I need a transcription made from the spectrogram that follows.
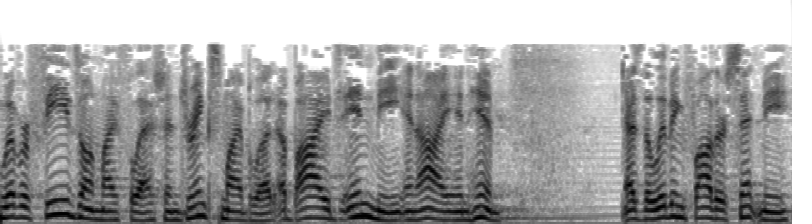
Whoever feeds on my flesh and drinks my blood abides in me, and I in him. As the living Father sent me,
